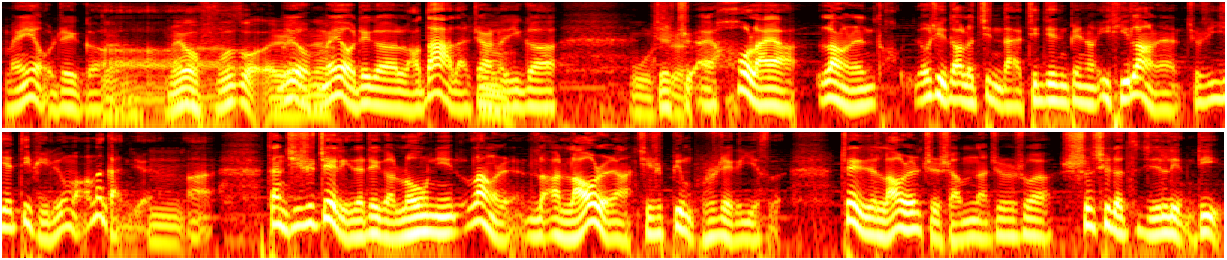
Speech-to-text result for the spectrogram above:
没有这个没有辅佐的人没有没有这个老大的这样的嗯一个。武士就是哎，后来啊，浪人，尤其到了近代，渐渐变成一提浪人，就是一些地痞流氓的感觉、嗯啊。但其实这里的这个劳尼浪人啊劳人啊，其实并不是这个意思。这里的劳人指什么呢？就是说失去了自己的领地、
